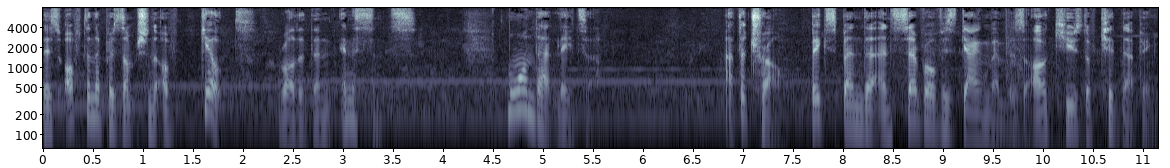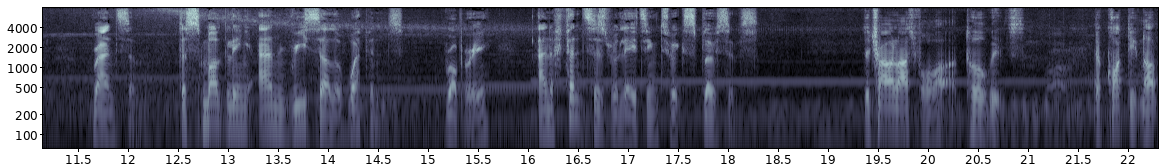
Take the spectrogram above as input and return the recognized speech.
there's often a presumption of guilt rather than innocence. More on that later. At the trial, Big Spender and several of his gang members are accused of kidnapping, ransom, the smuggling and resale of weapons, robbery, and offences relating to explosives. The trial lasts for two weeks. The court did not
